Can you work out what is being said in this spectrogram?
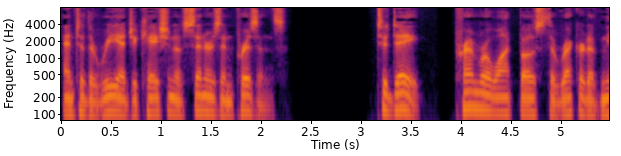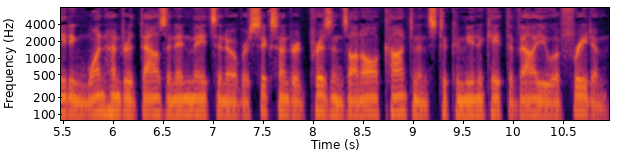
and to the re education of sinners in prisons. To date, Prem Rawat boasts the record of meeting 100,000 inmates in over 600 prisons on all continents to communicate the value of freedom,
